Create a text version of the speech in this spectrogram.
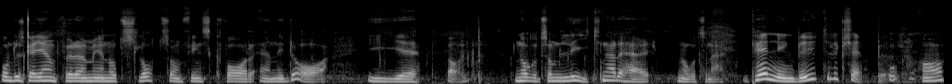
Om du ska jämföra med något slott som finns kvar än idag i ja, något som liknar det här något sånär? Penningby till exempel. Oh, ja,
